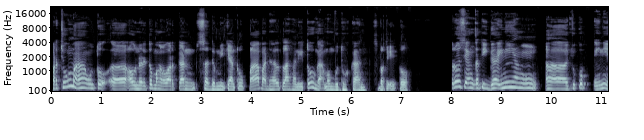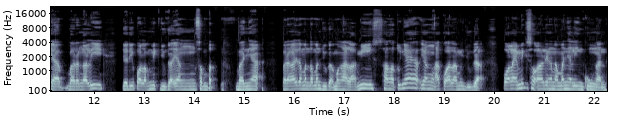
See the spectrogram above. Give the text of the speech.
percuma untuk uh, owner itu mengeluarkan sedemikian rupa padahal pelanggan itu nggak membutuhkan seperti itu. Terus yang ketiga ini yang uh, cukup ini ya barangkali jadi polemik juga yang sempat banyak barangkali teman-teman juga mengalami salah satunya yang aku alami juga polemik soal yang namanya lingkungan.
